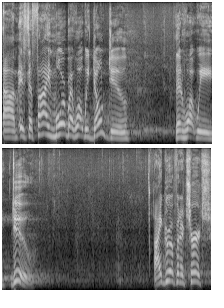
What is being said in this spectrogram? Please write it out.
um, is defined more by what we don't do than what we do. I grew up in a church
